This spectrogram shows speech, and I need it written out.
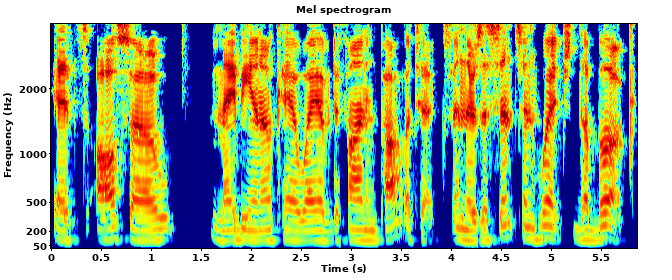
It's also maybe an okay way of defining politics. And there's a sense in which the book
